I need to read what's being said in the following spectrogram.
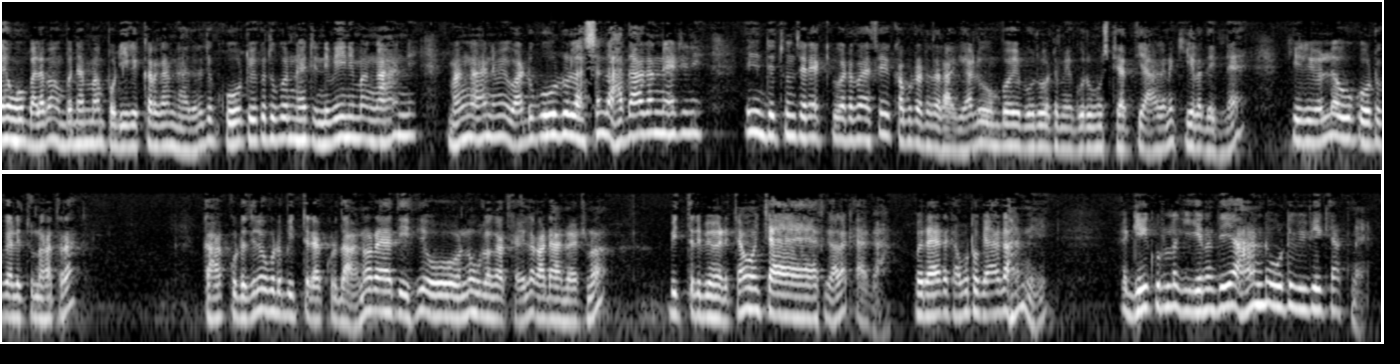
දැන් උඹ බලපන් උඹ නම් මම පොඩි එකක් කරගන්න හදන. ඉතින් කෝටු එකතු කරන හැටි නෙවෙයිනේ මං අහන්නේ. මං අහන්නේ මේ වඩු කූඩු ලස්සන හදාගන්න හැටිනේ. ඉතින් දෙතුන් සැරයක් කිව්වට පස්සේ කපුටට තරහා ගියලු උඹ ඔය බොරුවට මේ ගුරු මුෂ්ටියක් තියාගෙන කියලා දෙන්නේ නැහැ. කියලා ඉවරලා ඌ කෝටු කැලි තුන හතරක් ගහක් උඩ දාලා උකට බිත්තරයක් උඩ දානවා. රෑ තීසි ඕන උලඟක් ඇවිල්ලා කඩාන වැටෙනවා. බිත්තර බිම වැටෙච්චාම ඔය චෑස් ගාලා කෑ ගහනවා. ඔය රෑට කපුටෝ කෑ ගහන්නේ ගේ කුරුල්ල කියන දේ අහන්න ඌට විවේකයක් නැහැ.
